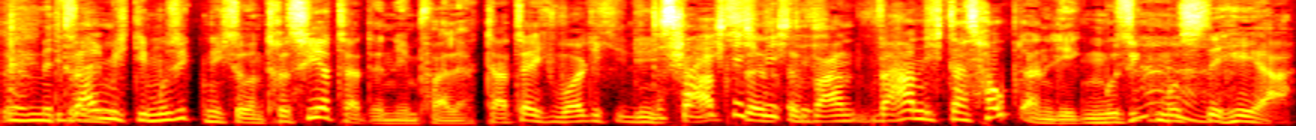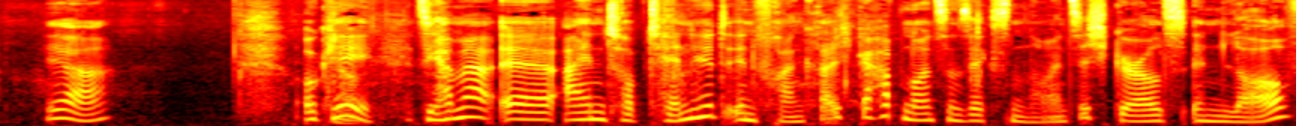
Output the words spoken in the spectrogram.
äh, mit weil mich die Musik nicht so interessiert hat in dem Falle. Tatsächlich wollte ich in die das Charts, war, nicht war, war nicht das Hauptanliegen. Musik ah. musste her. Ja. Okay, ja. Sie haben ja äh, einen Top-Ten-Hit in Frankreich gehabt, 1996, Girls in Love.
